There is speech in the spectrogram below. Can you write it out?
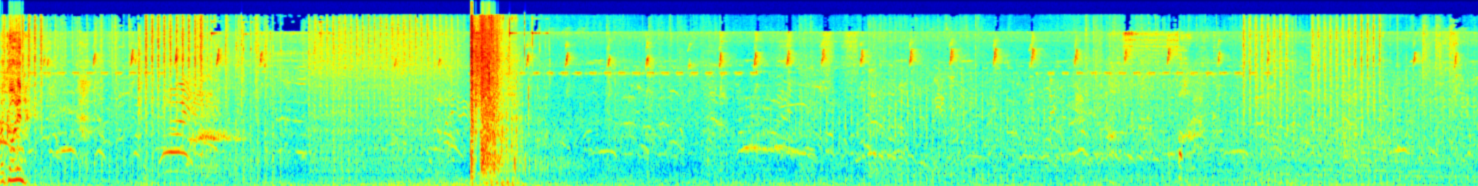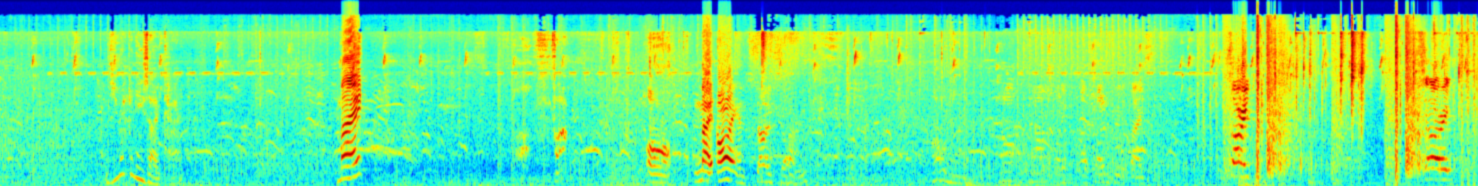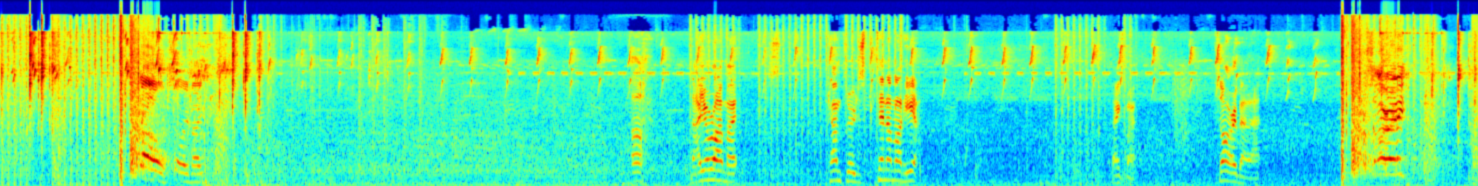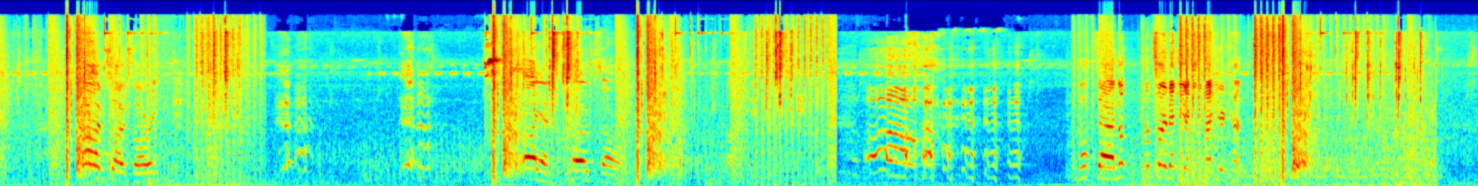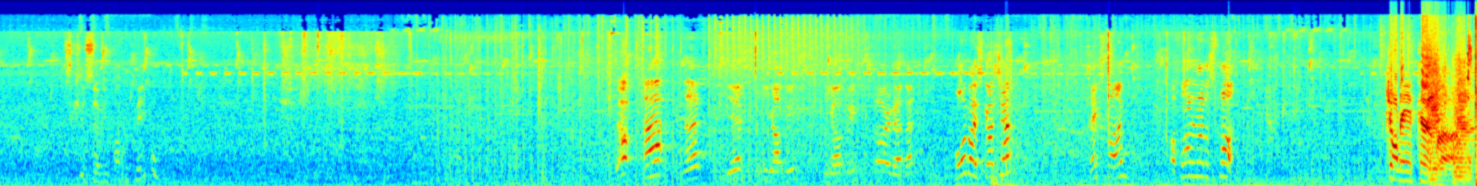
I got him. Do you reckon he's okay? Mate? Oh, mate, I am so sorry. Oh no. Oh, no, I've got him. Shot him through the face. Sorry. Sorry. Oh, sorry, mate. Oh, no, you're right, mate. Come through, just pretend I'm not here. Thanks, mate. Sorry about that. Sorry. I'm so sorry. I am so sorry. Not, uh, not, not sorry about you actually, mate. You're a cunt. It's 'cause so many fucking people. Oh, ah, no, yeah, you got me, you got me. Sorry about that. Almost got ya. Next time, I'll find another spot. Johnny Cobra.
